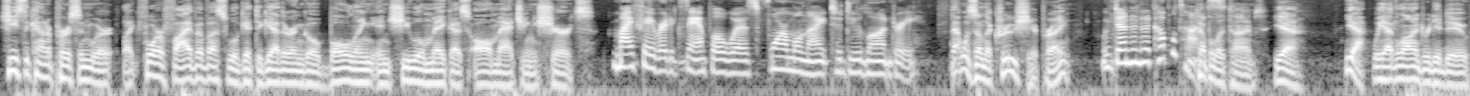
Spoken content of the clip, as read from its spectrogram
She's the kind of person where like four or five of us will get together and go bowling and she will make us all matching shirts. My favorite example was formal night to do laundry. That was on the cruise ship, right? We've done it a couple times. A couple of times. Yeah. Yeah, we had laundry to do.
